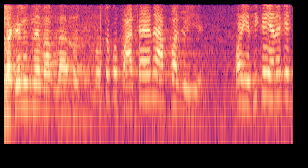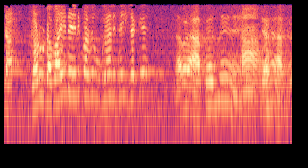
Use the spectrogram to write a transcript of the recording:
લખેલું જ ને બાપલા પુસ્તકો પાછા એને આપવા જોઈએ. પણ એથી કઈ એને કઈ ગળું દબાવીને એની પાસે ઉઘરાણી થઈ શકે? ના, આપે જ નહીં ને. આપે?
